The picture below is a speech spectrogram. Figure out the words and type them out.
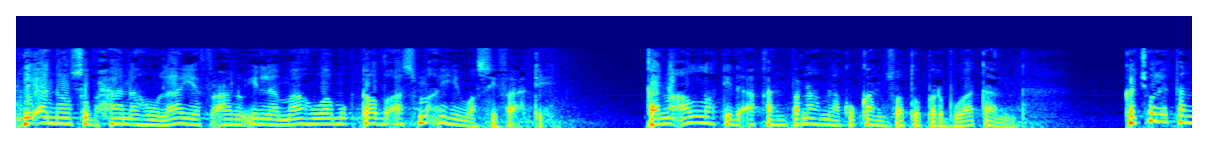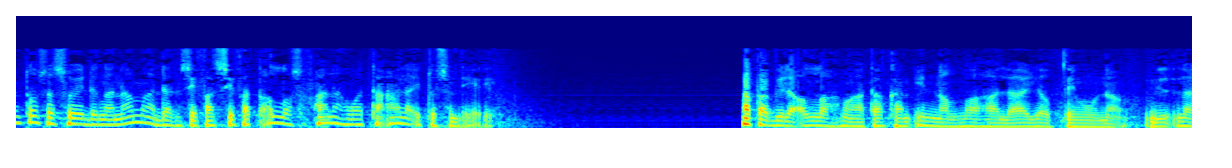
Lianna subhanahu la yaf'alu illa ma huwa muqtada asma'ihi wa sifatihi. Karena Allah tidak akan pernah melakukan suatu perbuatan kecuali tentu sesuai dengan nama dan sifat-sifat Allah Subhanahu wa taala itu sendiri. Apabila Allah mengatakan innallaha la yadhlimuna la,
